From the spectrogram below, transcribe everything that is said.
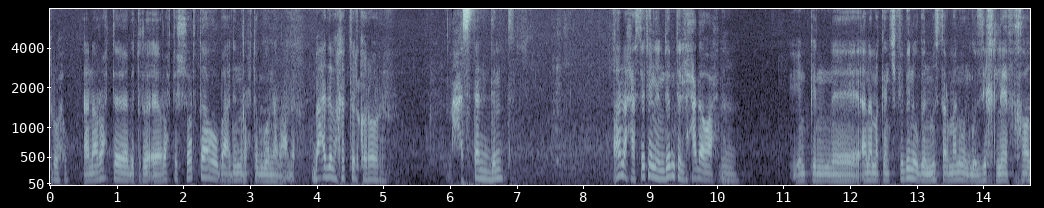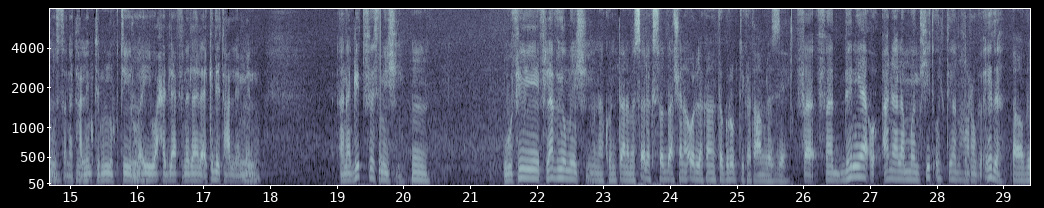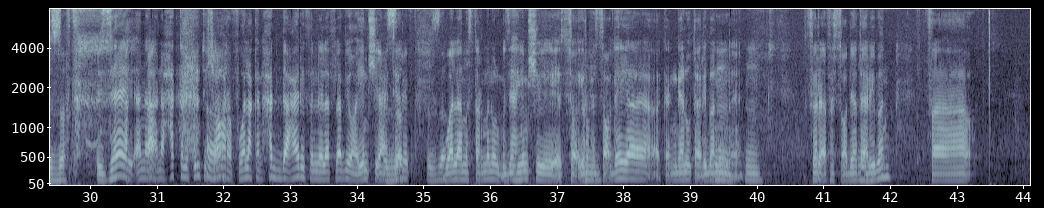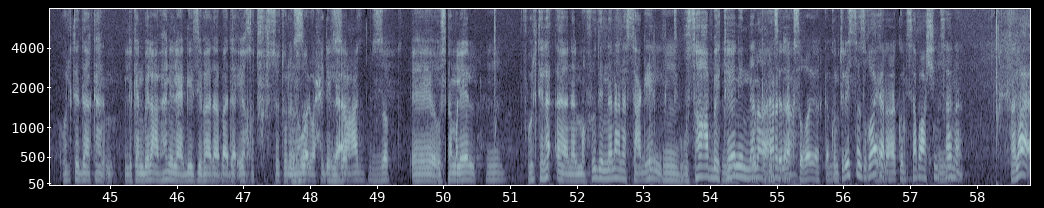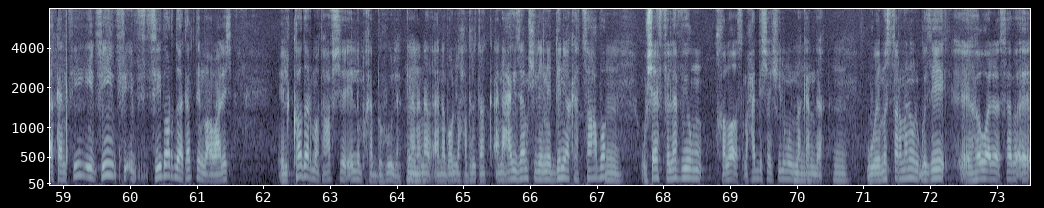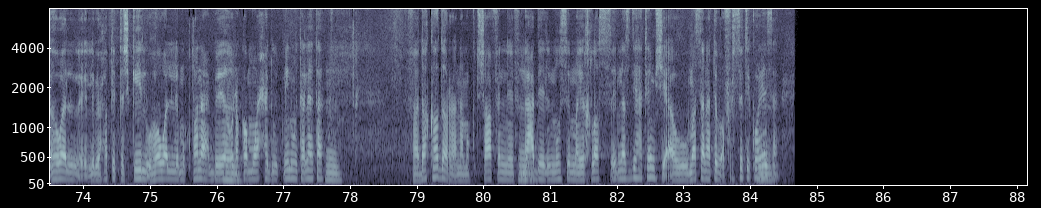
تروحوا؟ أنا رحت بتر... رحت الشرطة وبعدين رحت الجونة بعدها. بعد ما خدت القرار حسيت ندمت؟ أنا حسيت ان ندمت لحاجة واحدة. مم. يمكن أنا ما كانش في بيني وبين مستر مانويل جوزيه خلاف خالص. أنا اتعلمت منه كتير وأي واحد لعب في النادي الأهلي أكيد يتعلم منه. أنا جيت في مم. وفي فلافيو مشي. أنا كنت أنا بسألك السؤال ده عشان أقول لك أنا تجربتي كانت عاملة إزاي. ف... فالدنيا أنا لما مشيت قلت يا نهار أبيض إيه ده؟ آه بالظبط. إزاي؟ أنا أنا حتى ما كنتش آه. أعرف ولا كان حد عارف إن لا فلافيو هيمشي بالظبط ولا مستر مانويل جوزيه هيمشي يروح السعودية كان جاله تقريبا مم. فرقة في السعودية تقريبا. ف قلت ده كان اللي كان بيلعب هاني العجيزي بقى ده بدا ياخد فرصته لأن هو الوحيد اللي بالظبط، قعد. بالظبط. آه، أسامة مم. فقلت لا أنا المفروض إن أنا أنا استعجلت مم. وصعب تاني إن أنا أرجع. سنك صغير كمان. كنت لسه صغير أنا كنت 27 سنة. فلا كان في في في, في برضه يا كابتن معلش القدر ما تعرفش إيه اللي مخبيهولك. يعني مم. أنا أنا بقول لحضرتك أنا عايز أمشي لأن الدنيا كانت صعبة مم. وشايف فلافيو خلاص ما حدش هيشيله من المكان ده. مم. ومستر مانويل جوزيه آه، هو آه، هو اللي بيحط التشكيل وهو اللي مقتنع برقم واحد واثنين وثلاثه مم. فده قدر. أنا ما كنتش عارف إن. بعد الموسم ما يخلص الناس دي هتمشي أو مثلا هتبقى فرصتي كويسة.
